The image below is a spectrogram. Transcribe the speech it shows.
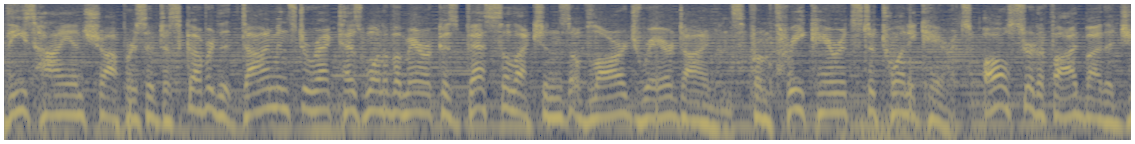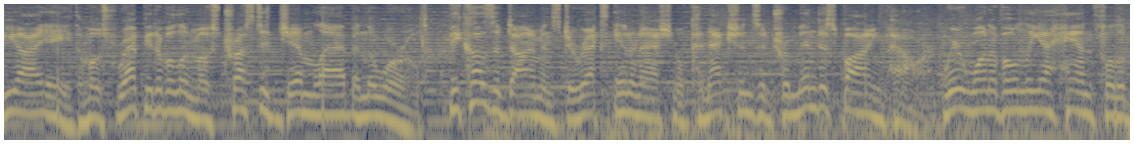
These high-end shoppers have discovered that Diamonds Direct has one of America's best selections of large, rare diamonds, from 3 carats to 20 carats, all certified by the GIA, the most reputable and most trusted gem lab in the world. Because of Diamonds Direct's international connections and tremendous buying power, we're one of only a handful of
